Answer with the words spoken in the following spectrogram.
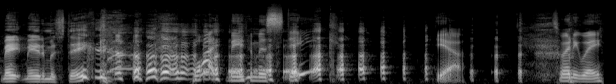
made, made a mistake? what made a mistake? Yeah. So anyway,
